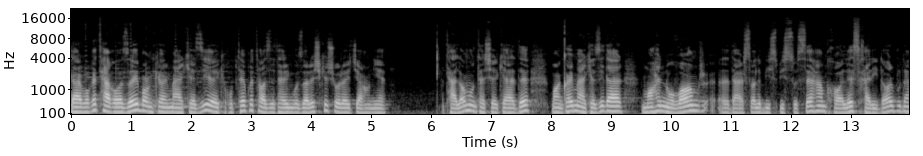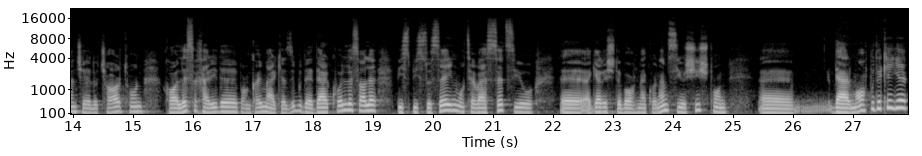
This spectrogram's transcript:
در واقع تقاضای بانک مرکزیه که خب طبق تازه ترین گزارش که شورای جهانی طلا منتشر کرده. بانک های مرکزی در ماه نوامبر در سال 2023 هم خالص خریدار بودن. 44 تن خالص خرید بانک های مرکزی بوده. در کل سال 2023 این متوسط سی و اگر اشتباه نکنم 36 تن در ماه بوده که یه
